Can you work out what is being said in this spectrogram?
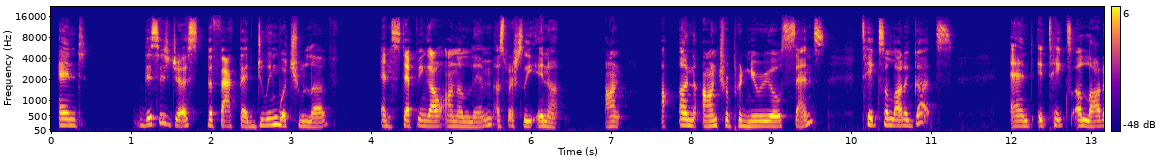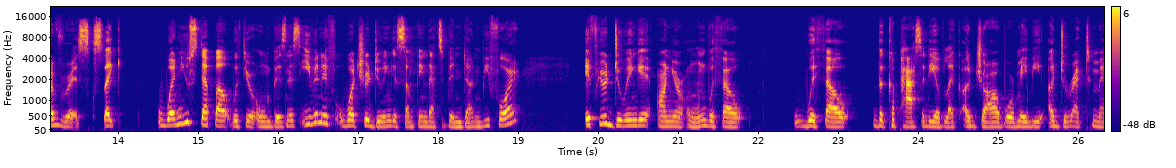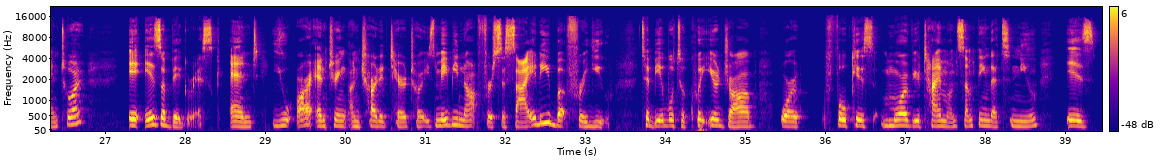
And this is just the fact that doing what you love and stepping out on a limb, especially in a on an entrepreneurial sense, takes a lot of guts and it takes a lot of risks. Like when you step out with your own business, even if what you're doing is something that's been done before, if you're doing it on your own without without the capacity of like a job or maybe a direct mentor, it is a big risk and you are entering uncharted territories, maybe not for society, but for you to be able to quit your job or focus more of your time on something that's new is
